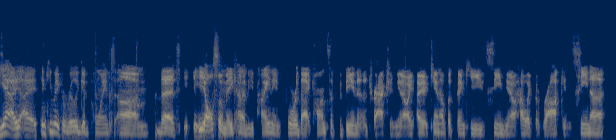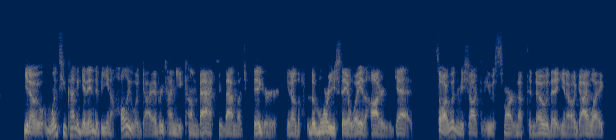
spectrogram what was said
Yeah, I, I, think you make a really good point um, that he also may kind of be pining for that concept of being an attraction. You know, I, I can't help but think he's seen, you know, how like The Rock and Cena, you know, once you kind of get into being a Hollywood guy, every time you come back, you're that much bigger. You know, the, the more you stay away, the hotter you get. So I wouldn't be shocked if he was smart enough to know that, you know, a guy like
